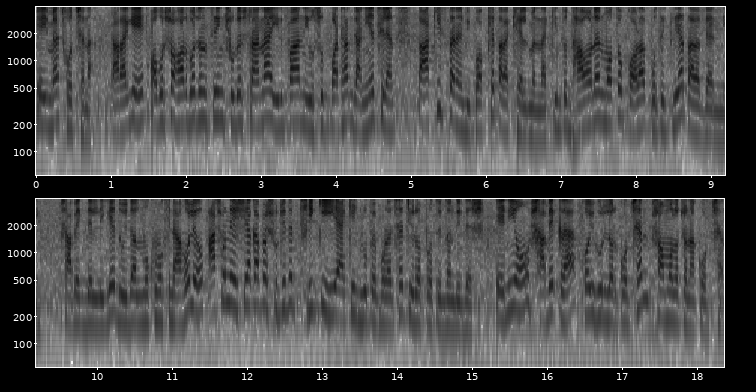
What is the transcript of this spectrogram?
এই ম্যাচ হচ্ছে না। তার আগে অবশ্য হরভজন সিং, সুরেশ রায়না, ইরফান, ইউসুফ পাঠান জানিয়েছিলেন, পাকিস্তানের বিপক্ষে তারা খেলবেন না। কিন্তু ধাওয়ানের মতো কড়া প্রতিক্রিয়া তারা দেননি। সাবেকদের লিগে দুই দল মুখোমুখি না হলেও আসন্ন এশিয়া কাপের সূচিতে ঠিকই একই গ্রুপে পড়েছে চিরপ্রতিদ্বন্দ্বী দেশ। এ নিয়েও সাবেকরা হৈ হুল্লোড় করছেন, সমালোচনা করছেন।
